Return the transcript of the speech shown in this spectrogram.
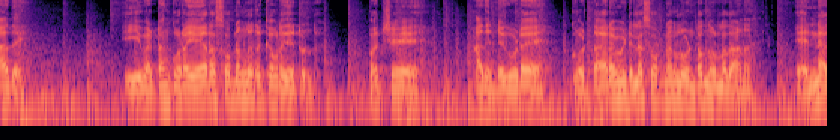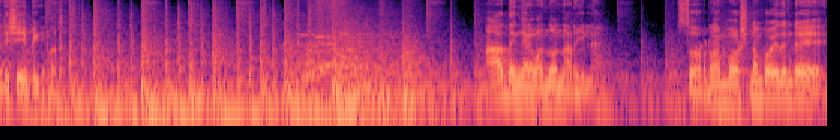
അതെ ഈ വട്ടം കുറേയേറെ സ്വർണങ്ങൾ റിക്കവർ ചെയ്തിട്ടുണ്ട്. പക്ഷേ അതിന്റെ കൂടെ കൊട്ടാരം വീട്ടിലെ സ്വർണങ്ങൾ ഉണ്ടെന്നുള്ളതാണ് എന്നെ അതിശയിപ്പിക്കുന്നത്. അതെങ്ങനെ വന്നുവെന്നറിയില്ല സ്വർണം മോഷണം പോയതിന്റെ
